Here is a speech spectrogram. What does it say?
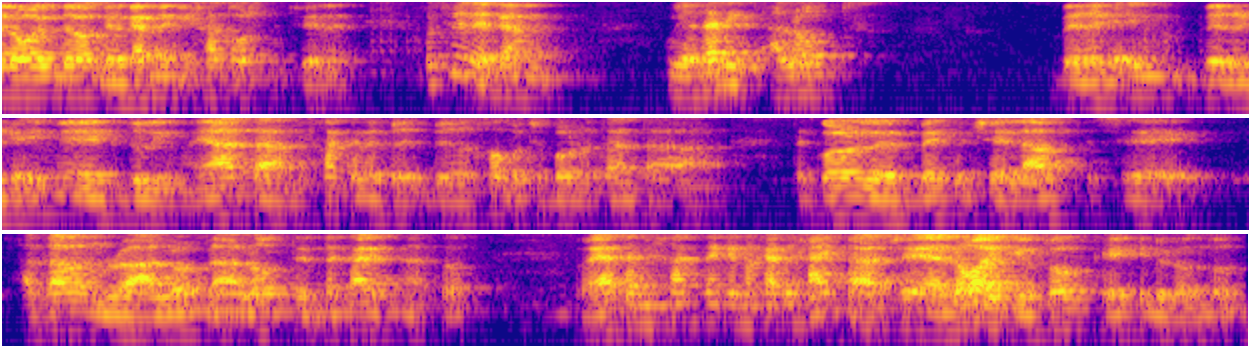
לא רואים דבר, גם נגיחת ראש מצוינת. חוץ מזה גם, הוא ידע להתעלות ברגעים, ברגעים אה, גדולים. היה את המשחק הזה ברחובות שבו הוא נתן את הגול אה, בעצם שהעלה- שעזר לנו לעלות, לעלות דקה לפני הסוף. והיה את המשחק נגד מכבי חיפה, שלא ראיתי אותו, כי הייתי בלונדון,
